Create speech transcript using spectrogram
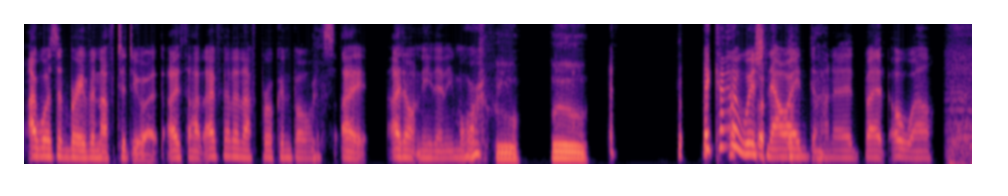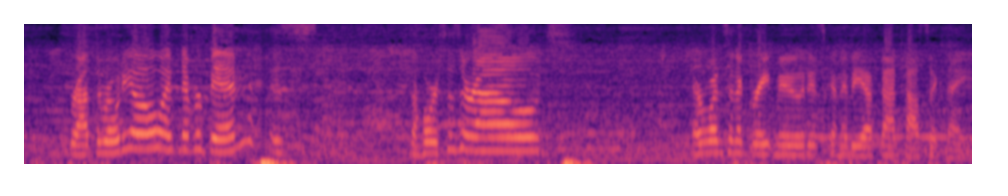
I wasn't brave enough to do it. I thought I've got enough broken bones. I I don't need any more. Boo. I kind of wish now I'd done it, but oh well. We're at the rodeo. I've never been. It's, the horses are out. Everyone's in a great mood. It's going to be a fantastic night.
